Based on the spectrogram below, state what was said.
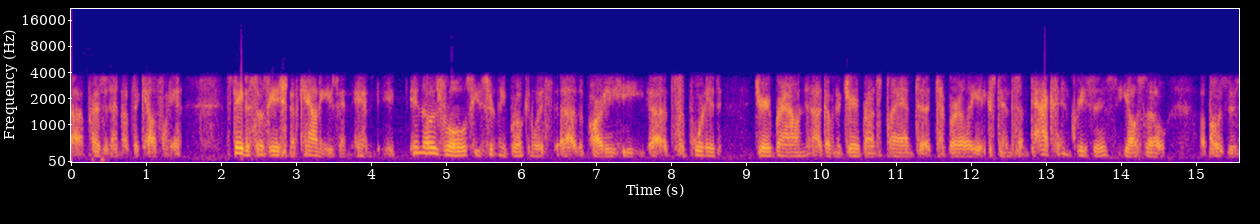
uh, president of the California State Association of Counties, and and in those roles, he's certainly broken with uh, the party. He uh, supported Jerry Brown, uh, Governor Jerry Brown's plan to temporarily extend some tax increases. He also opposes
